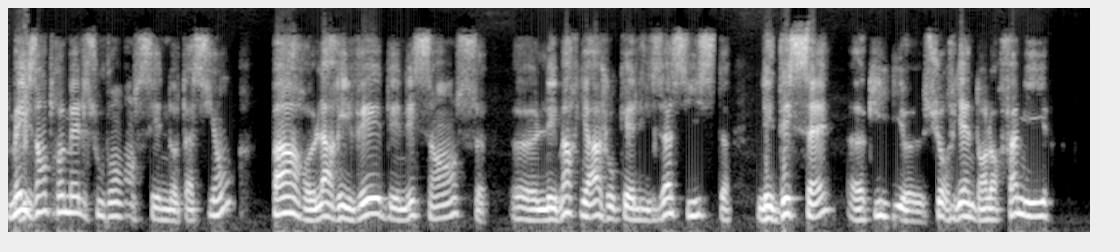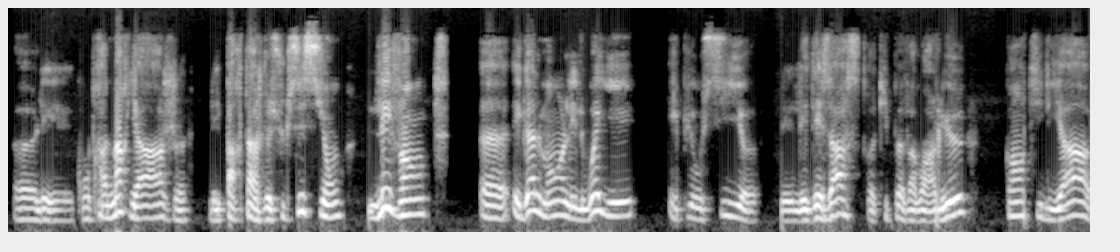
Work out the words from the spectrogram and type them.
Mais ils entremêlent souvent ces notations par l'arrivée des naissances, euh, les mariages auxquels ils assistent, les décès euh, qui euh, surviennent dans leur famille, les contrats de mariage, les partages de succession, les ventes, également les loyers, et puis aussi les, désastres qui peuvent avoir lieu quand il y a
